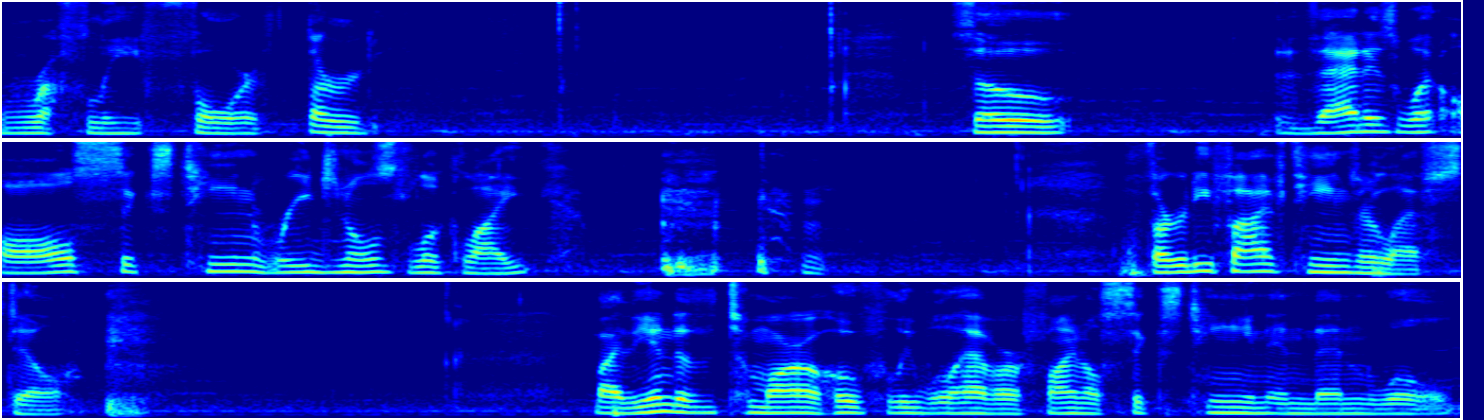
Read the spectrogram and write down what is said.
roughly 4:30. So that is what all 16 regionals look like. 35 teams are left still. By the end of tomorrow, hopefully, we'll have our final 16 and then we'll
